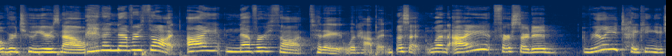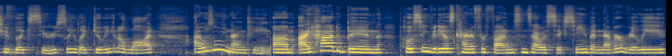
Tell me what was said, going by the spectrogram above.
over two years now. And I never thought, I never thought today would happen. Listen, when I first started really taking YouTube like seriously, like doing it a lot, I was only 19. Um, I had been posting videos kind of for fun since I was 16, but never really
